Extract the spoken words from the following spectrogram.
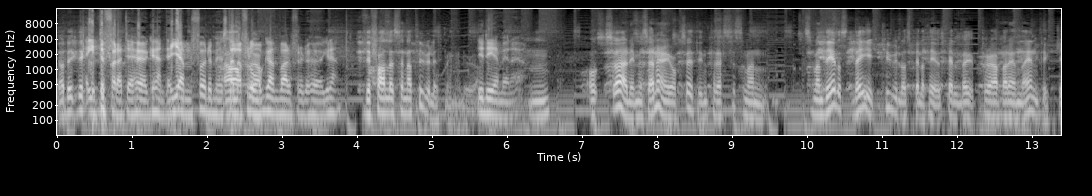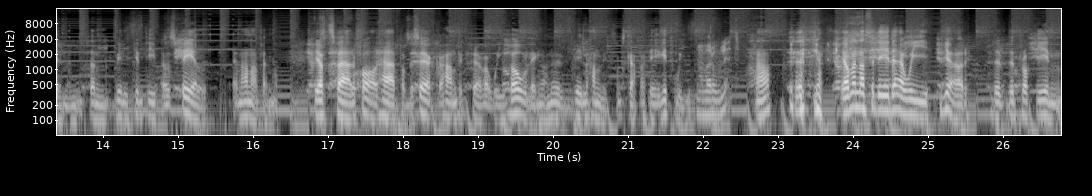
Ja, det, det, Inte för att jag är högerhänt, jag jämförde med att ställa Ja, ja. frågan varför är du högerhänt? det faller sig naturligt menar du Det då? är det jag menar. Ja. Mm. Och så är det, men sen är det ju också ett intresse som man... Som man dels, det är kul att spela tv-spel, det tror jag varenda en tycker. Men sen vilken typ av spel, en annan femma. Vi har haft svärfar här på besök och han fick pröva Wii Bowling och nu vill han liksom skaffa ett eget Wii. Men vad roligt. Ja, ja men alltså det är det Wii gör. Det, det plockar in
